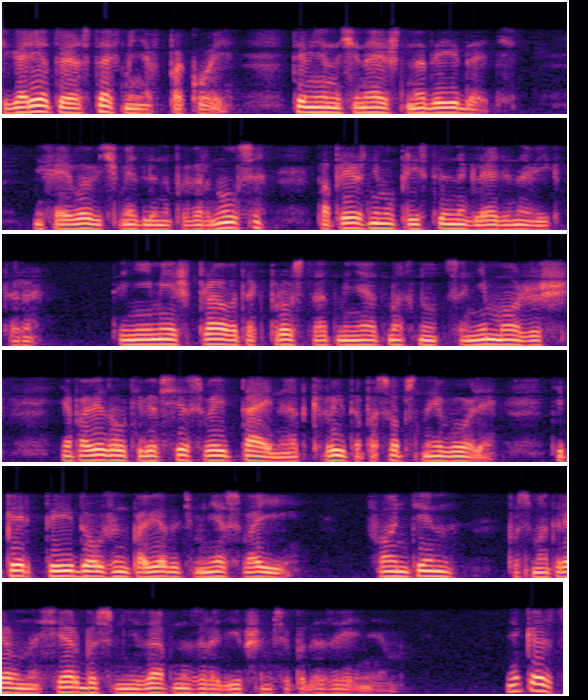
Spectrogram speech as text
сигарету и оставь меня в покое. Ты мне начинаешь надоедать. Михайлович медленно повернулся, по-прежнему пристально глядя на Виктора. «Ты не имеешь права так просто от меня отмахнуться. Не можешь. Я поведал тебе все свои тайны, открыто, по собственной воле. Теперь ты должен поведать мне свои». Фонтин посмотрел на серба с внезапно зародившимся подозрением. «Мне кажется,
